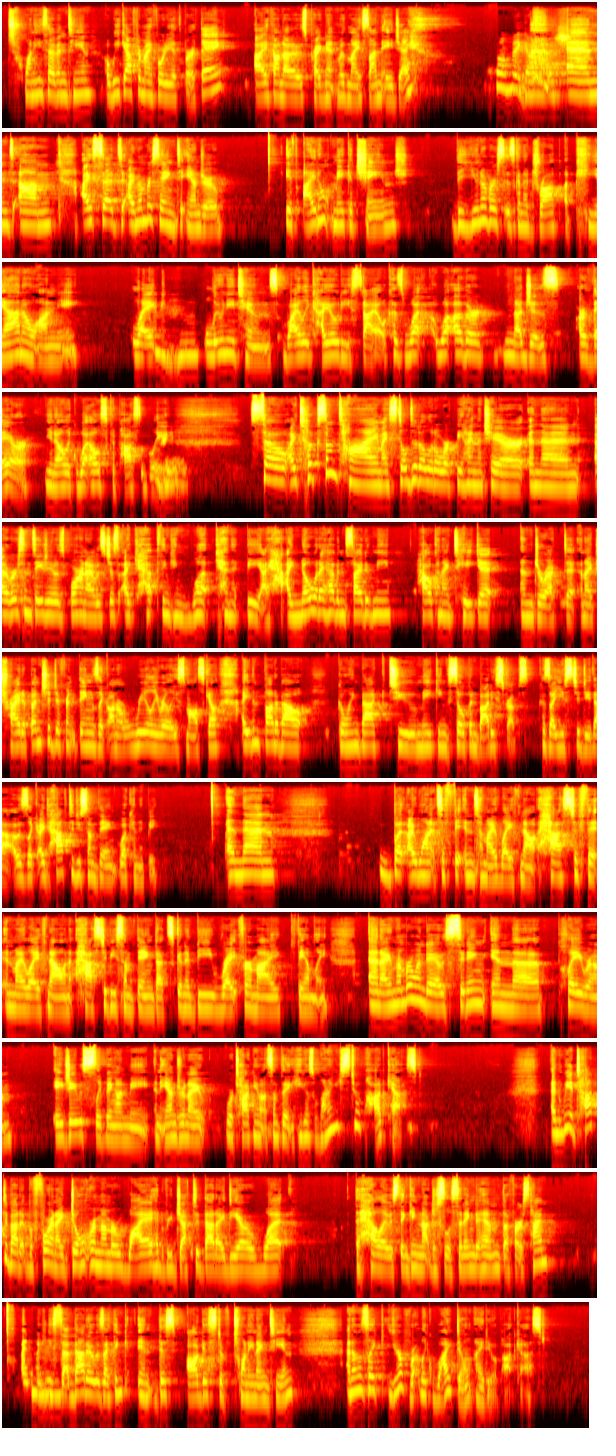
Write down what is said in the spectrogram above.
2017, a week after my 40th birthday, I found out I was pregnant with my son, AJ. Oh my gosh. and um, I said, to, I remember saying to Andrew, if I don't make a change, the universe is going to drop a piano on me like mm-hmm. Looney Tunes, Wiley Coyote style. Cause what, what other nudges are there? You know, like what else could possibly? Right. So I took some time. I still did a little work behind the chair. And then ever since AJ was born, I was just, I kept thinking, what can it be? I, I know what I have inside of me. How can I take it and direct it. And I tried a bunch of different things, like on a really, really small scale. I even thought about going back to making soap and body scrubs because I used to do that. I was like, I'd have to do something. What can it be? And then, but I want it to fit into my life now. It has to fit in my life now, and it has to be something that's going to be right for my family. And I remember one day I was sitting in the playroom. AJ was sleeping on me, and Andrew and I were talking about something. He goes, Why don't you just do a podcast? And we had talked about it before, and I don't remember why I had rejected that idea or what the hell I was thinking, not just listening to him the first time. And when he mm-hmm. said that, it was, I think, in this August of 2019. And I was like, you're like, why don't I do a podcast?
